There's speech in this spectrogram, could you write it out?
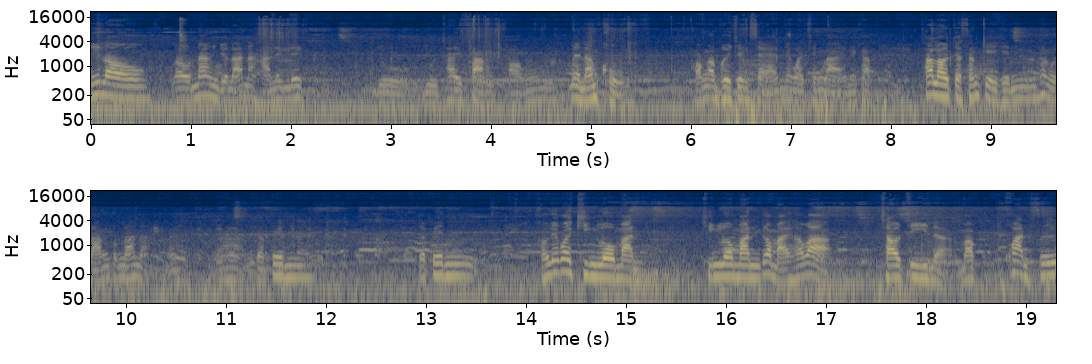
นี้เราเรานั่งอยู่ร้านอาหารเล็กๆ อยู่อยู่ชายฝั่งของแม่น้ำโขงของอำเภอเชียงแสนจังหวัดเชียงรายนะครับ ถ้าเราจะสังเกตเห็นข้างหลังตรงนั้นอะนะนะฮะจะเป็นจะเป็นเขาเรียกว่าคิงโรมันคิงโรมันก็หมายความว่าชาวจีนเนี่ยมาคว้านซื้อ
